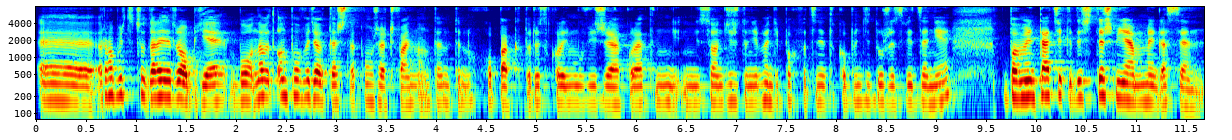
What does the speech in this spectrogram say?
e, robić to, co dalej robię, bo nawet on powiedział też taką rzecz fajną, ten, ten chłopak, który z kolei mówi, że akurat nie, nie sądzi, że to nie będzie pochwycenie, tylko będzie duże zwiedzenie. Bo pamiętacie, kiedyś też miałam mega sen,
